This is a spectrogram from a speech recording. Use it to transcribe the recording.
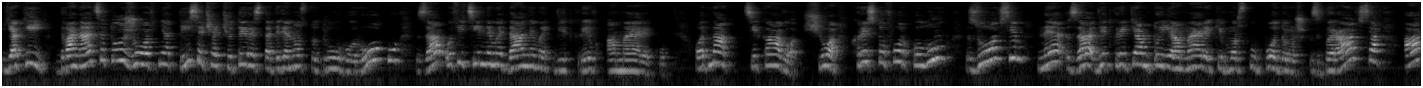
який 12 жовтня 1492 року за офіційними даними відкрив Америку. Однак цікаво, що Христофор Колумб зовсім не за відкриттям тої Америки в морську подорож збирався, а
